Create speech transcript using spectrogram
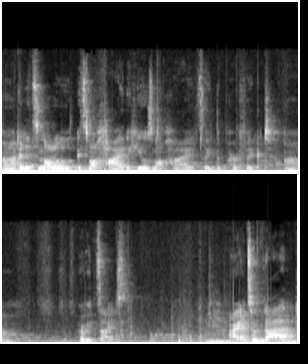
Uh, and it's not a, it's not high. The heel is not high. It's like the perfect, uh, perfect size. All right, so that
